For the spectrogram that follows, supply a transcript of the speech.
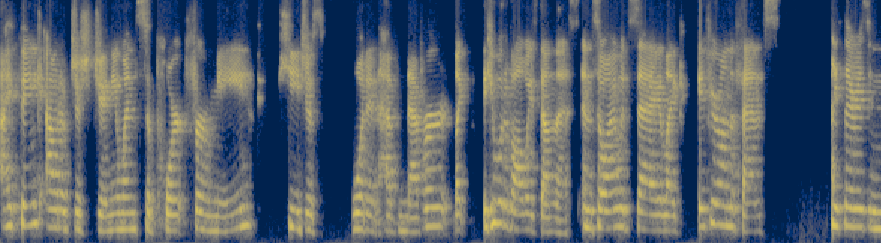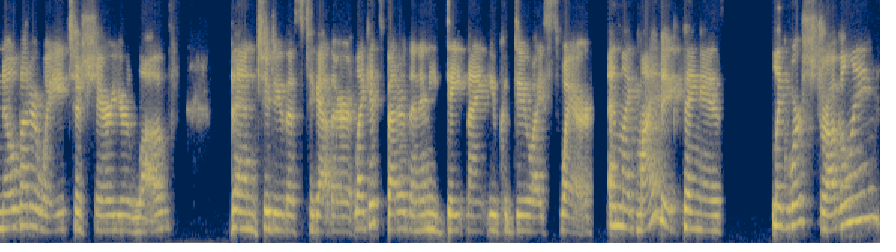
I think out of just genuine support for me, he just wouldn't have never, like, he would have always done this. And so I would say, like, if you're on the fence, Like, there is no better way to share your love than to do this together. Like, it's better than any date night you could do, I swear. And like, my big thing is like, we're struggling,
